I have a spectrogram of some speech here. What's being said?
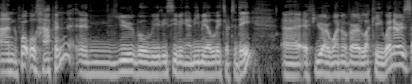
And what will happen, um, you will be receiving an email later today uh, if you are one of our lucky winners,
